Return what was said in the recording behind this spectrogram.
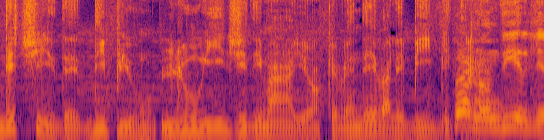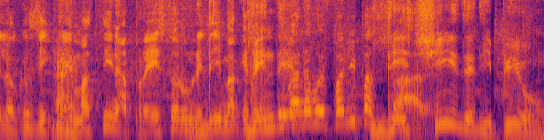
decide di più Luigi Di Maio che vendeva le bibite. Però non dirglielo così che eh. è mattina presto, lunedì, ma che Vende... settimana vuoi fargli passare? Decide di più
